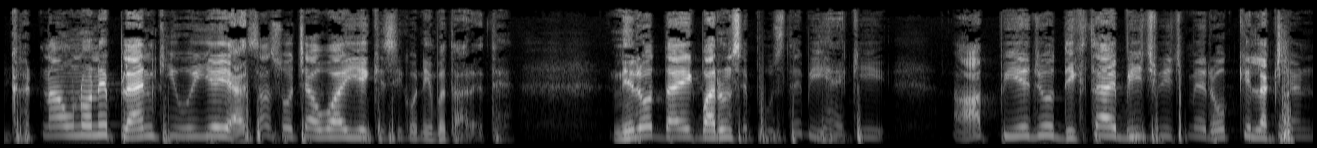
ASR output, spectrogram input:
घटना उन्होंने प्लान की हुई है ऐसा सोचा हुआ ये किसी को नहीं बता रहे थे। निरोधा एक बार उनसे पूछते भी हैं कि आप ये जो दिखता है बीच बीच में रोग के लक्षण,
